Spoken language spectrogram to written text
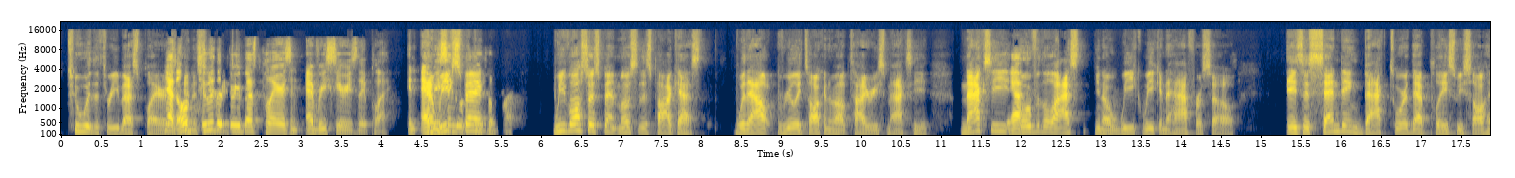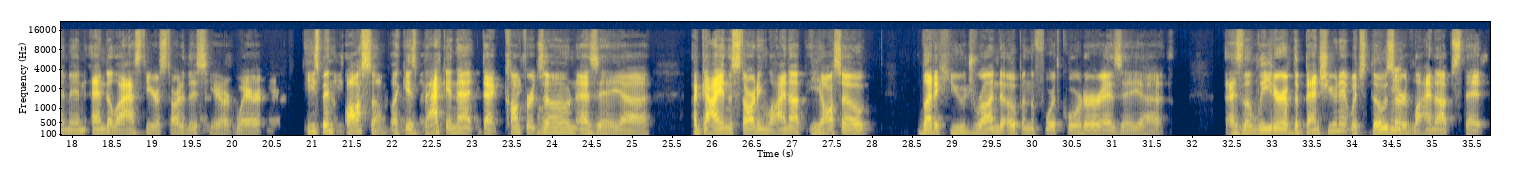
two of the three best players. Yeah, two series. of the three best players in every series they play. In every and we've spent, We've also spent most of this podcast without really talking about Tyrese Maxey. Maxey yeah. over the last, you know, week, week and a half or so is ascending back toward that place we saw him in end of last year, start of this year, where he's been awesome. Like is back in that that comfort zone as a uh, a guy in the starting lineup. He also led a huge run to open the fourth quarter as a uh, as the leader of the bench unit, which those mm-hmm. are lineups that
